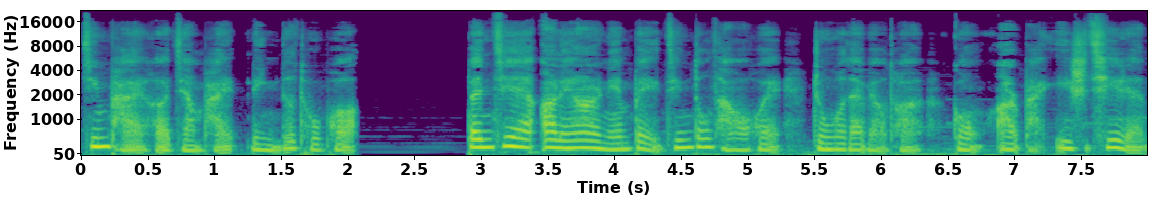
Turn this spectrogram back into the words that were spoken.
金牌和奖牌零的突破。本届2022年北京冬残奥会，中国代表团共217人，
